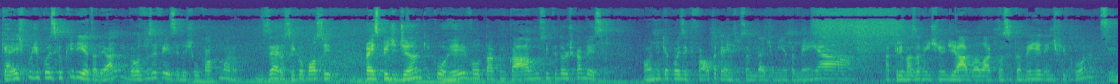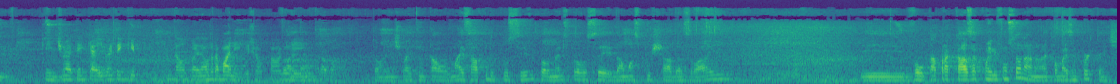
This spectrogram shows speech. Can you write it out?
Que era esse tipo de coisa que eu queria, tá ligado? Igual você fez, você deixou o carro, mano, zero. Eu sei que eu posso ir pra speed junk, correr, voltar com o carro sem ter dor de cabeça. A única coisa que falta, que é responsabilidade minha também, é a- aquele vazamentinho de água lá que você também já identificou, né? Sim, Que a gente vai ter que aí vai ter que dar, um- vai dar um trabalhinho, deixar o carro vai aqui. dar um trabalho. Então a gente vai tentar o mais rápido possível, pelo menos para você dar umas puxadas lá e, e voltar para casa com ele funcionando, né? Que é o mais importante.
